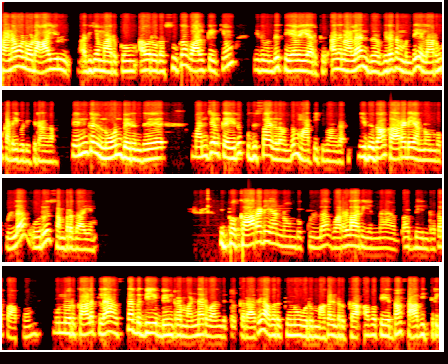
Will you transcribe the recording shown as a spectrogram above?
கணவனோட ஆயுள் அதிகமா இருக்கும் அவரோட சுக வாழ்க்கைக்கும் இது வந்து தேவையா இருக்கு. அதனால இந்த விரதம் வந்து எல்லாரும் கடைபிடிக்கிறாங்க. பெண்கள் நோன்பிருந்து மஞ்சள் கயிறு புதுசா இதுல வந்து மாட்டிக்குவாங்க இதுதான் காரடை நோன்புக்குள்ள ஒரு சம்பிரதாயம். இப்போ காரடையான் நோன்புக்குள்ள வரலாறு என்ன அப்படின்றத பார்ப்போம். முன்னொரு காலத்துல அஸ்தபதி அப்படின்ற மன்னர் வாழ்ந்துட்டு இருக்கிறாரு அவருக்குன்னு ஒரு மகள் இருக்கா? அவ பேர் தான் சாவித்ரி.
